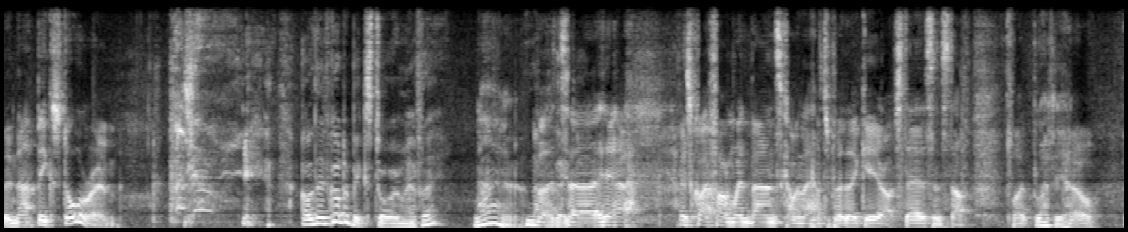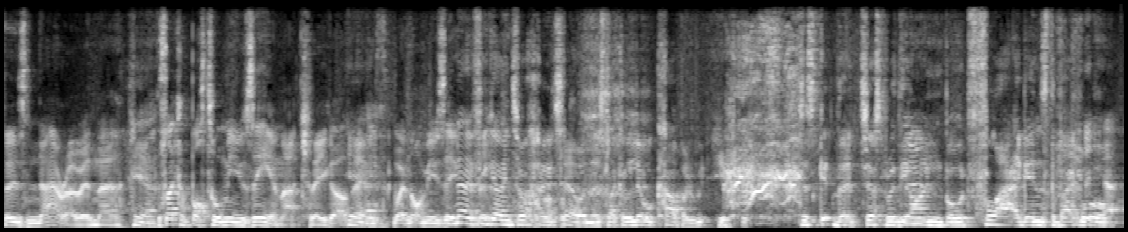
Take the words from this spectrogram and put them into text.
In that big storeroom. Oh, they've got a big storeroom, have they? No, No, but they uh, yeah, it's quite fun when bands come and they have to put their gear upstairs and stuff. It's like bloody hell. It's narrow in there. Yeah. It's like a bottle museum, actually. You got Yeah. well, not museum. You know, if you go into a hotel and there's like a little cupboard, you just get the, just with the iron board flat against the back wall. Yeah.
